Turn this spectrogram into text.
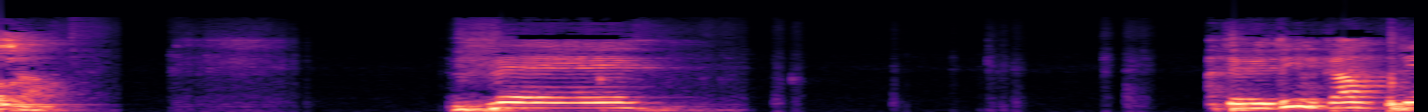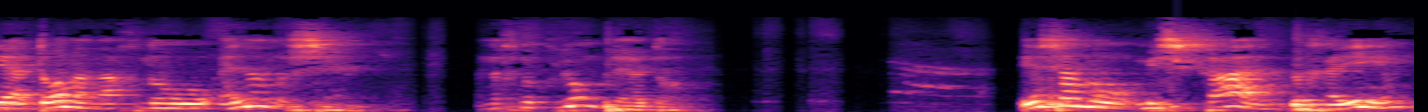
שם. ואתם יודעים, גם בלי אדון אנחנו, אין לנו שם. אנחנו כלום בלי אדון. יש לנו משקל בחיים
